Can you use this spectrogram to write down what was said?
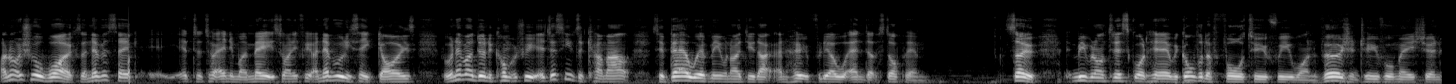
I'm not sure why, because I never say it to, to, any of my mates or anything. I never really say guys, but whenever I'm doing a commentary, it just seems to come out. So bear with me when I do that, and hopefully I will end up stopping. So, moving on to this squad here, we're going for the 4-2-3-1 version 2 formation.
